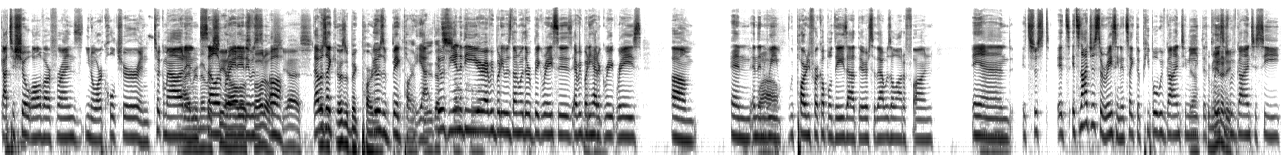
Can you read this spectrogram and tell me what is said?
got to show all of our friends, you know, our culture and took them out I and celebrated. all those it was photos. oh, yes. that was like it was a big party. it was a big party. Yeah, Yeah, dude, it was that's the end of the cool. year. Everybody was done with their big races. Everybody had a great race. Um, and and then Wow. we we partied for a couple of days out there, so that was a lot of fun. And Mm-hmm. it's just it's it's not just the racing; it's like the people we've gotten to meet, Yeah. the Community. places we've gotten to see.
